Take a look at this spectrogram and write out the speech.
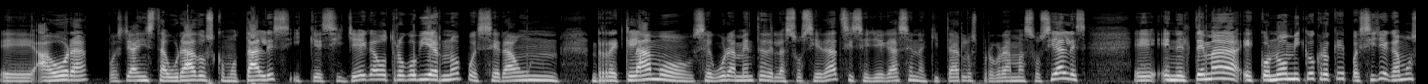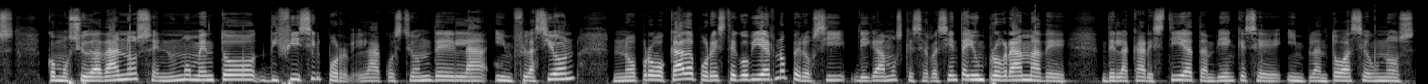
eh, ahora Bárbara. Pues ya instaurados como tales y que si llega otro gobierno pues será un reclamo seguramente de la sociedad si se llegasen a quitar los programas sociales. Eh, en el tema económico creo que pues sí llegamos como ciudadanos en un momento difícil por la cuestión de la inflación no provocada por este gobierno pero sí digamos que se resiente. Hay un programa de, de la carestía también que se implantó hace unos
